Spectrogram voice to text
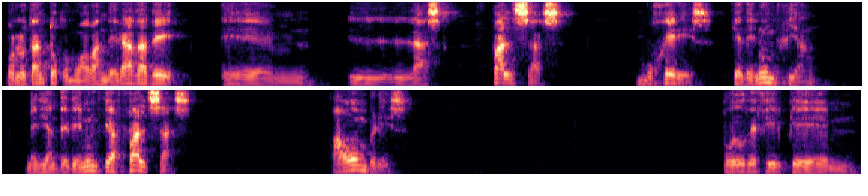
Por lo tanto, como abanderada de em, las falsas mujeres que denuncian mediante denuncias falsas a hombres puedo decir que mm,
